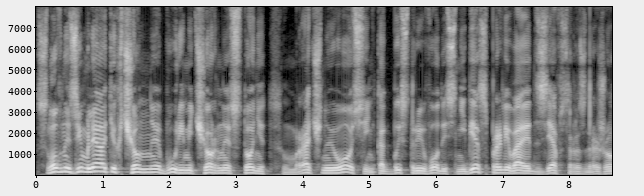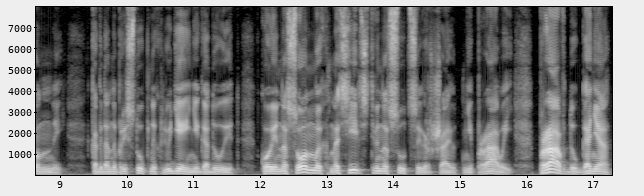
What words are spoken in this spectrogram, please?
Словно земля, отягченная бурями, черная стонет мрачную осень, как быстрые воды с небес Проливает Зевс раздраженный, Когда на преступных людей негодует, Кои на сонмах насильственно суд совершают неправый, Правду гонят,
